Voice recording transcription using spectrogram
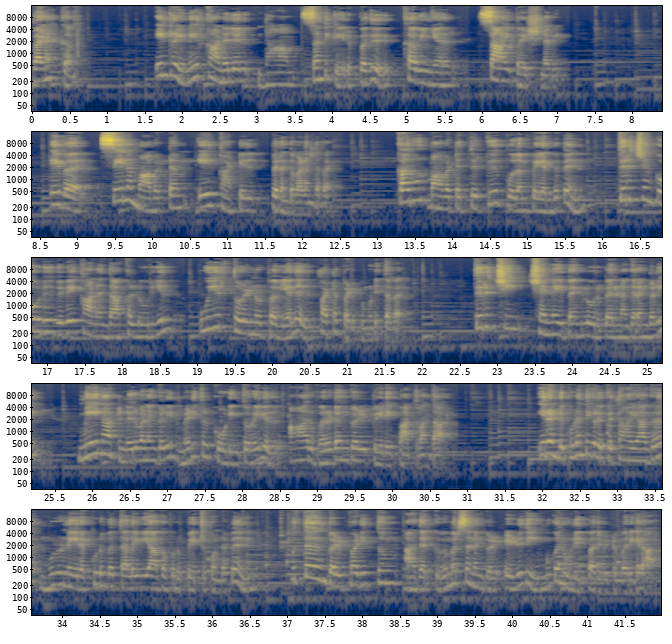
வணக்கம். இன்றைய நேர்காணலில் நாம் சந்திக்க இருப்பது கவிஞர் சாய் வைஷ்ணவி. இவர் சேலம் மாவட்டம் ஏற்காட்டில் பிறந்து வளர்ந்தவர். கரூர் மாவட்டத்திற்கு புலம்பெயர்ந்த பின் திருச்செங்கோடு விவேகானந்தா கல்லூரியில் உயிர் தொழில்நுட்பவியலில் பட்டப்படிப்பு முடித்தவர். திருச்சி சென்னை பெங்களூரு பெருநகரங்களின் மேநாட்டு நிறுவனங்களில் மெடிக்கல் கோடிங் துறையில் ஆறு வருடங்கள் வேலை பார்த்து வந்தார். இரண்டு குழந்தைகளுக்கு தாயாக முழு நேர குடும்ப தலைவியாக பொறுப்பேற்றுக் கொண்ட பின் புத்தகங்கள் படித்தும் அதற்கு விமர்சனங்கள் எழுதி முகநூலில் பதிவிட்டும் வருகிறார்.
